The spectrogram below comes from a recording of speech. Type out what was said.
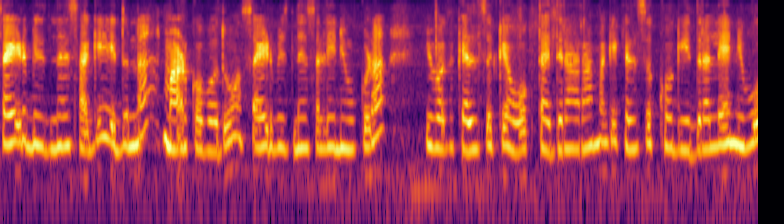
ಸೈಡ್ ಬಿಸ್ನೆಸ್ ಆಗಿ ಇದನ್ನು ಮಾಡ್ಕೋಬೋದು. ಸೈಡ್ ಬಿಸ್ನೆಸ್ಸಲ್ಲಿ ನೀವು ಕೂಡ ಇವಾಗ ಕೆಲಸಕ್ಕೆ ಹೋಗ್ತಾ ಇದ್ದೀರಾ. ಆರಾಮಾಗಿ ಕೆಲಸಕ್ಕೆ ಹೋಗಿ ಇದರಲ್ಲೇ ನೀವು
